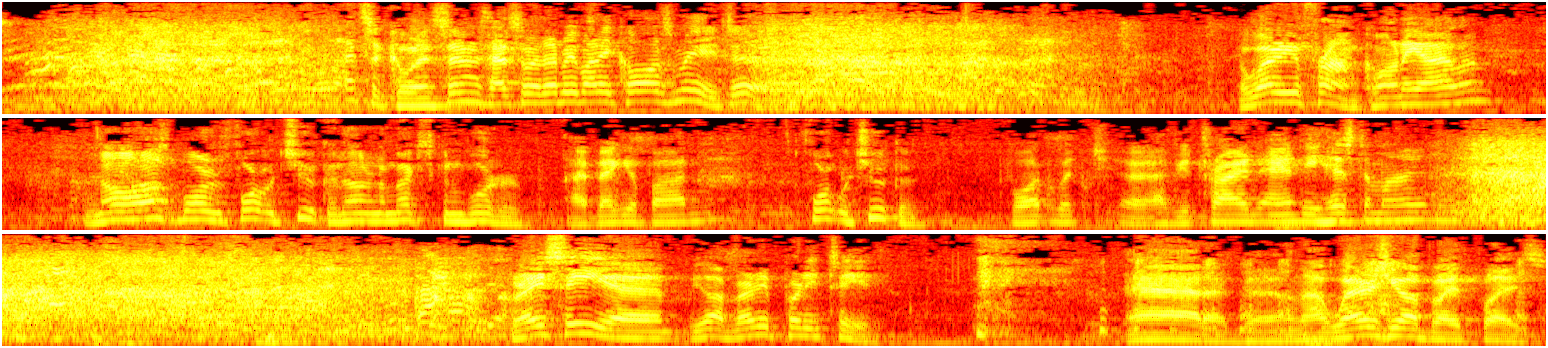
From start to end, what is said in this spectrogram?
That's a coincidence. That's what everybody calls me, too. Where are you from? Coney Island? No, I was born in Fort Huachuca down on the Mexican border. I beg your pardon? Fort Huachuca. Fort which? Uh, have you tried antihistamine? Gracie, uh, you have very pretty teeth. Atta girl. Now, where's your birthplace?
